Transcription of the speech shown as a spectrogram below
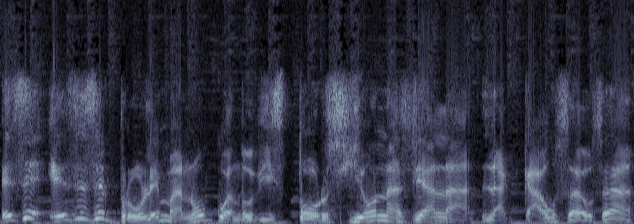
Ese, ese es el problema, ¿no? Cuando distorsionas ya la, la causa, o sea,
